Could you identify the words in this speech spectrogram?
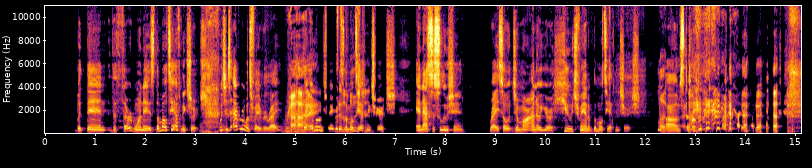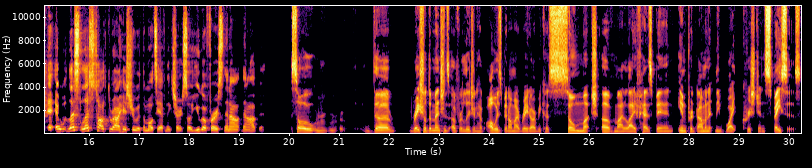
But then the third one is the multi ethnic church, which is everyone's favorite, right? Right. Like everyone's favorite is the multi ethnic church. And that's the solution, right? So, Jemar, I know you're a huge fan of the multi ethnic church. Look, um, so, let's let's talk through our history with the multi ethnic church. So you go first, then I'll then I'll hop in. So the racial dimensions of religion have always been on my radar because so much of my life has been in predominantly white Christian spaces,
